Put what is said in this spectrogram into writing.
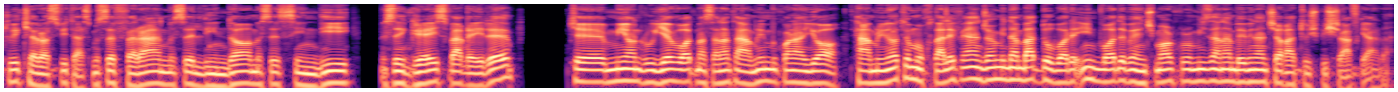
توی CrossFit هست. مثل Fran مثل Linda مثل Cindy مثل Grace و غیره که میان روی WOD مثلا تمرین می‌کنن یا تمرینات مختلفی انجام میدن بعد دوباره این WOD benchmark رو می‌زنن ببینن چقدر توش پیشرفت کردن.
